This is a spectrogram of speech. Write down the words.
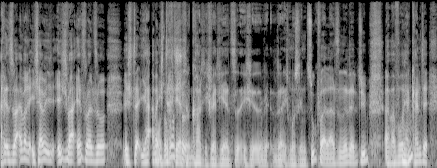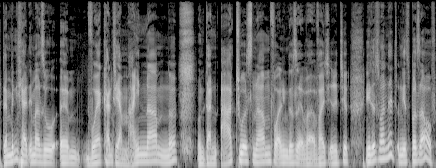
Ach, es war einfach, ich habe, ich, ich war erstmal so, ich, ja, aber Oh, ich dachte ja so. Gott, ich werde jetzt, ich, äh, ich muss den Zug verlassen, ne, der Typ. Aber Mhm. woher kannte, dann bin ich halt immer so, ähm, woher kannte er meinen Namen, ne? Und dann Arthurs Namen, vor allen Dingen, das äh, war, war ich irritiert. Nee, das war nett. Und jetzt pass auf.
